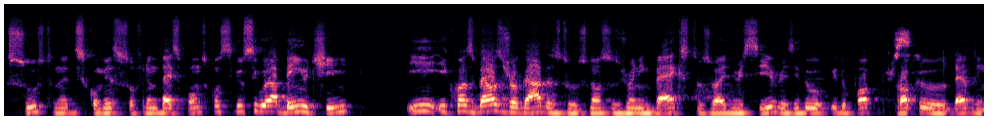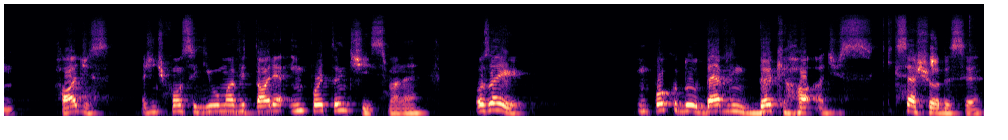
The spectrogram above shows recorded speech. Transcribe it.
susto, né, desse começo, sofrendo 10 pontos, conseguiu segurar bem o time e, e, com as belas jogadas dos nossos running backs, dos wide receivers e do, e do próprio Devlin Hodges, a gente conseguiu uma vitória importantíssima, né? Osair, um pouco do Devlin Duck Hodges. O que, que você achou desse,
